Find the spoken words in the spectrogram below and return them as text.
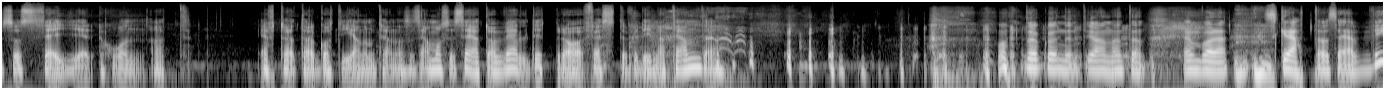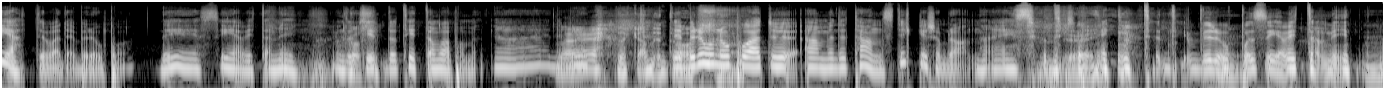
så säger hon att efter att ha gått igenom tänderna så säger jag måste säga att du har väldigt bra fäste för dina tänder. och då kunde inte jag annat än, än bara skratta och säga vet du vad det beror på? Det är C-vitamin. Och då, då tittar hon bara på mig. Nej, det, beror, Nej, det kan det inte det vara. beror nog på att du använder tandstycken så bra. Nej, så det Det inte. Det beror på C-vitamin. Mm.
